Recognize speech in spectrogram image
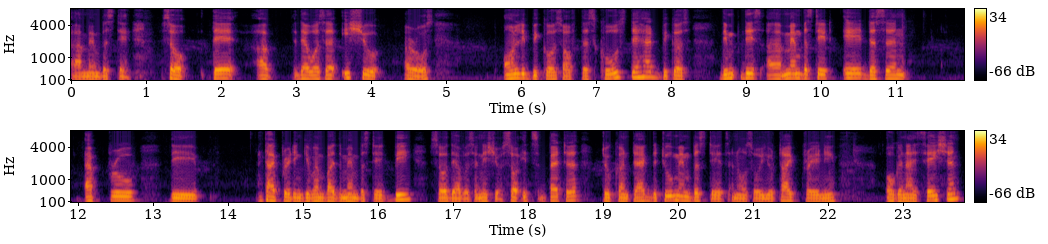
uh, member state. So they uh, there was a issue arose only because of the schools they had because the, this uh, member state A doesn't approve the type rating given by the member state B so there was an issue. So it's better to contact the two member states and also your type rating organization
